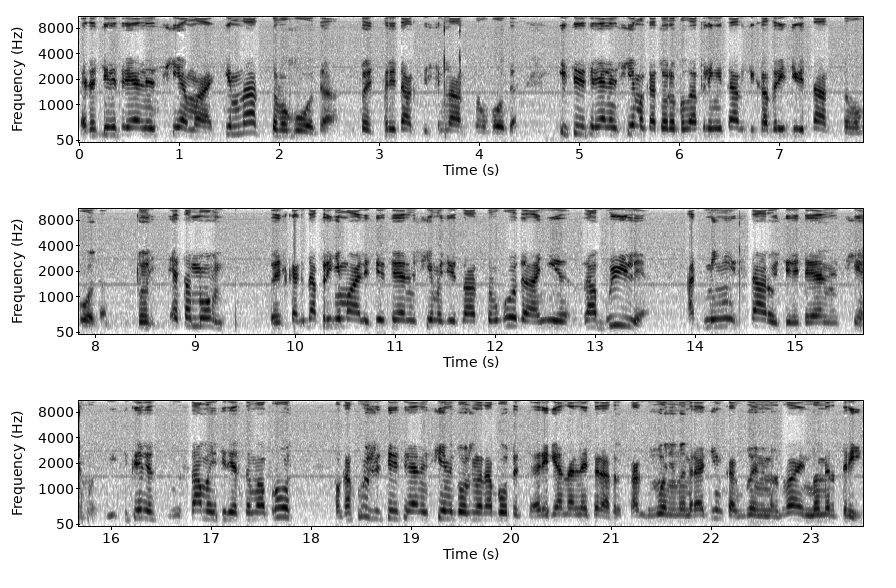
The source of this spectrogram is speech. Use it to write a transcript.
Это территориальная схема 2017 года, то есть в редакции 2017 года, и территориальная схема, которая была принята в декабре 2019 года. То есть это нонсенс. То есть когда принимали территориальную схему 2019 года, они забыли отменить старую территориальную схему. И теперь самый интересный вопрос, по какой же территориальной схеме должен работать региональный оператор, как в зоне номер один, как в зоне номер два и номер три.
